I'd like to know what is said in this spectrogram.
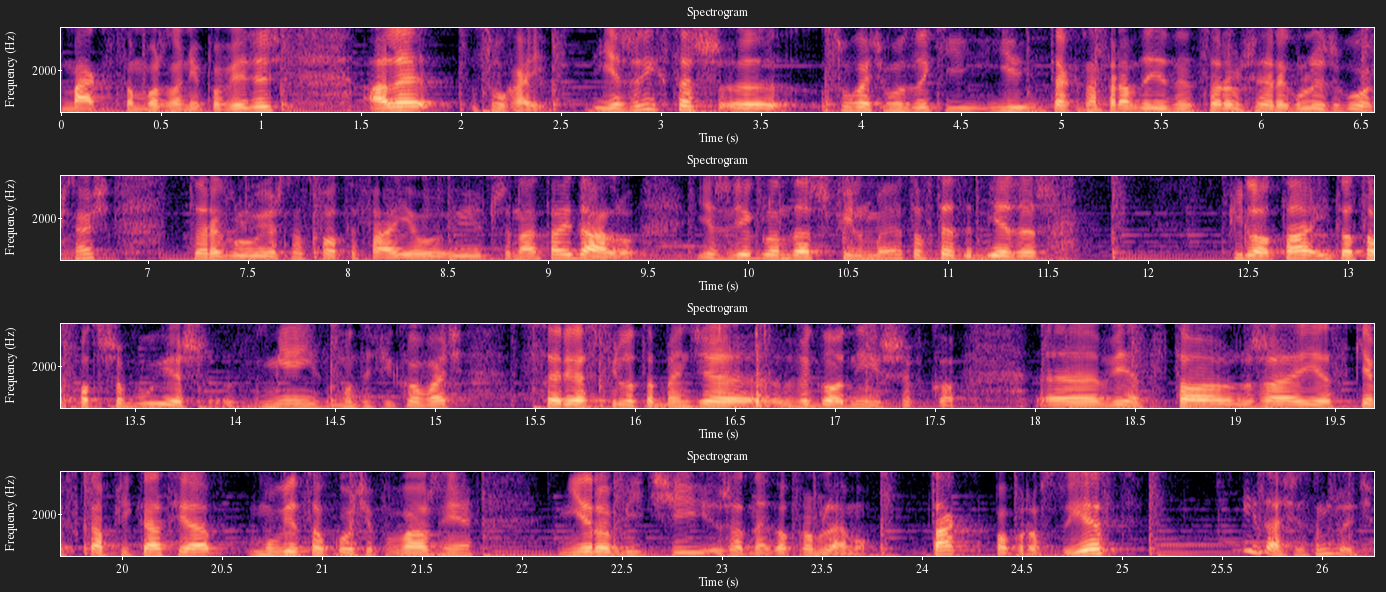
max, co można nie powiedzieć, ale słuchaj, jeżeli chcesz y, słuchać muzyki i tak naprawdę jedyne co robisz, regulujesz głośność, to regulujesz na Spotify'u czy na Tidalu. Jeżeli oglądasz filmy, to wtedy bierzesz pilota i to, co potrzebujesz zmienić, zmodyfikować, seria z pilota będzie wygodniej i szybko. E, więc to, że jest kiepska aplikacja, mówię całkowicie poważnie, nie robi Ci żadnego problemu. Tak po prostu jest i da się z tym żyć.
